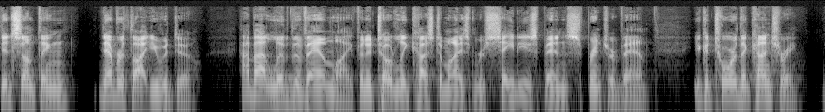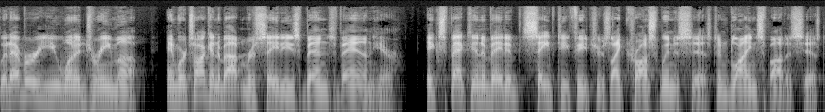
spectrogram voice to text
Did something never thought you would do? How about live the van life in a totally customized Mercedes Benz Sprinter van? You could tour the country, whatever you want to dream up. And we're talking about Mercedes Benz van here. Expect innovative safety features like crosswind assist and blind spot assist.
